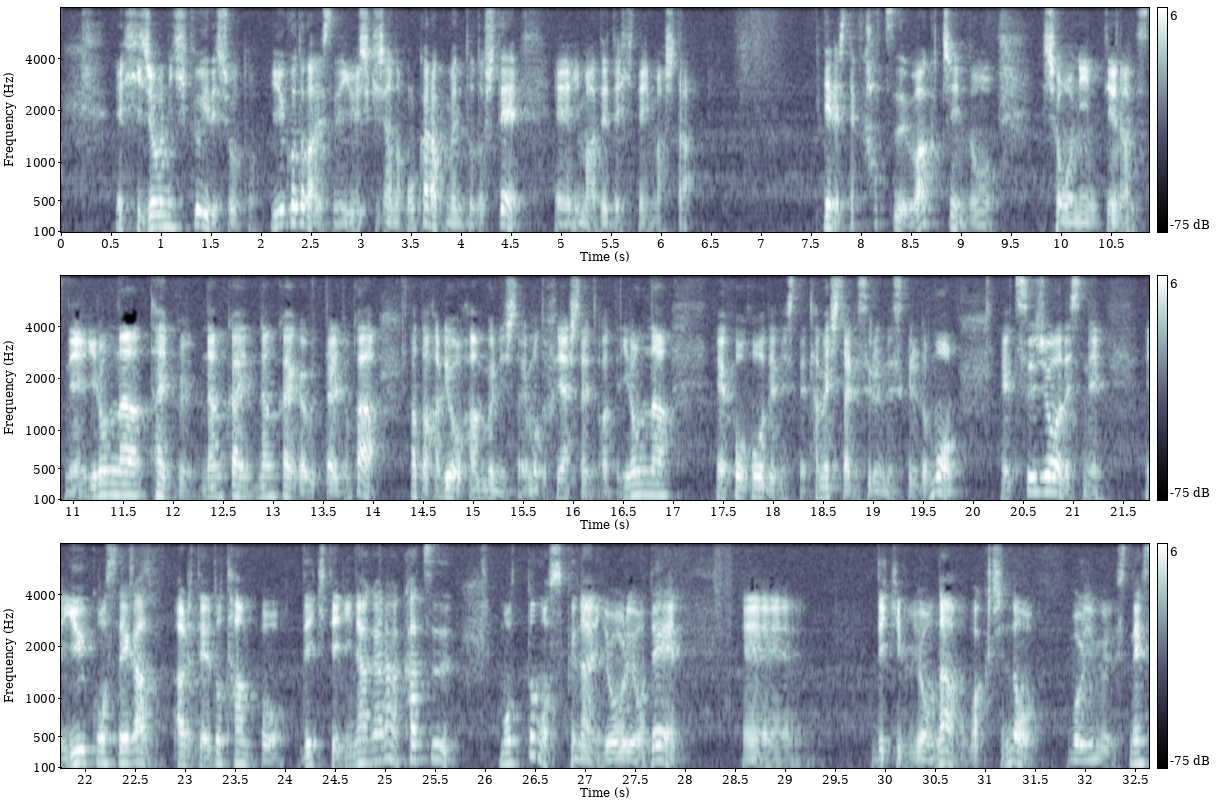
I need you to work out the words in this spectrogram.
非常に低いでしょうということがですね有識者の方からコメントとして今出てきていました。でですねかつワクチンの承認っていうのはですねいろんなタイプ何回何回か打ったりとかあとは量を半分にしたりもっと増やしたりとかっていろんな方法でですね試したりするんですけれども通常はですね有効性がある程度担保できていながらかつ最も少ない容量で、えー、できるようなワクチンのボリュームですね。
